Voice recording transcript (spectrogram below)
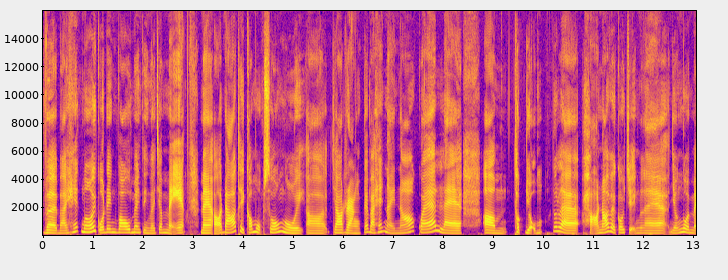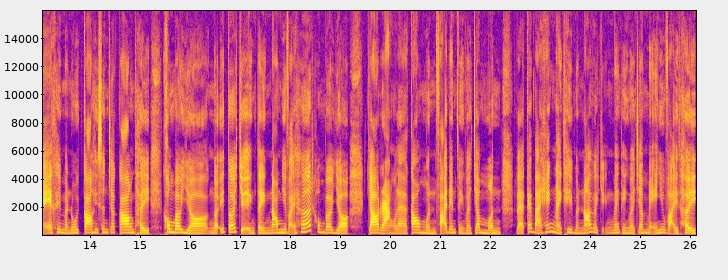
về bài hát mới của Đen Vâu mang tiền về cho mẹ. Mà ở đó thì có một số người uh, cho rằng cái bài hát này nó quá là um, thực dụng. Tức là họ nói về câu chuyện là những người mẹ khi mà nuôi con hy sinh cho con con thì không bao giờ nghĩ tới chuyện tiền nông như vậy hết, không bao giờ cho rằng là con mình phải đem tiền về cho mình. Và cái bài hát này khi mình nói về chuyện mang tiền về cho mẹ như vậy thì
